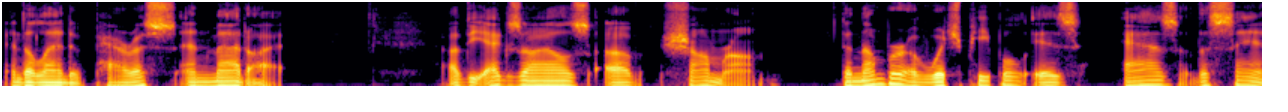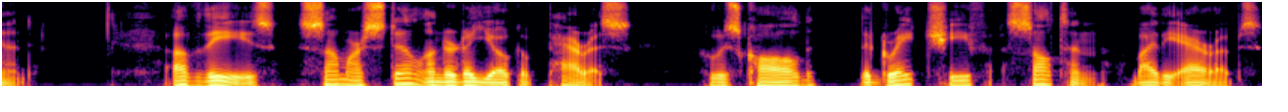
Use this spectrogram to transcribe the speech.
in the land of Paris and Madai. Of the exiles of Shamram, the number of which people is as the sand. Of these, some are still under the yoke of Paris, who is called the Great Chief Sultan by the Arabs.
